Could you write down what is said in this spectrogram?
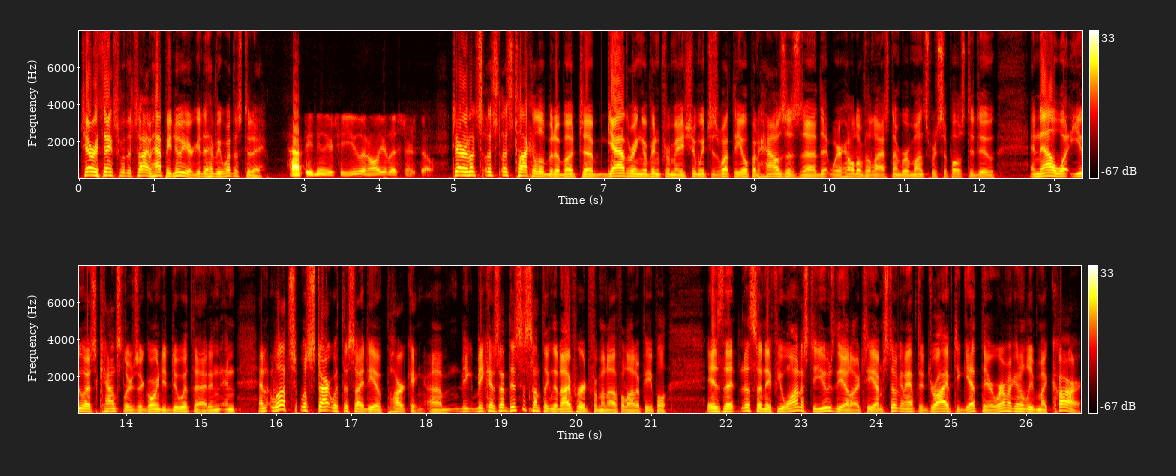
Terry, thanks for the time. Happy New Year. Good to have you with us today. Happy New Year to you and all your listeners, Bill. Terry, let's let's let's talk a little bit about uh, gathering of information, which is what the open houses uh, that were held over the last number of months were supposed to do, and now what you as councillors are going to do with that. And and and let's we'll start with this idea of parking, um, be, because this is something that I've heard from an awful lot of people. Is that listen? If you want us to use the LRT, I'm still going to have to drive to get there. Where am I going to leave my car?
